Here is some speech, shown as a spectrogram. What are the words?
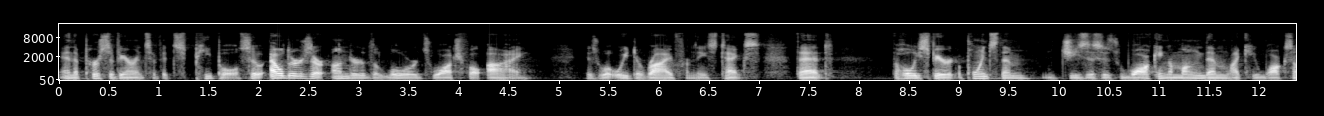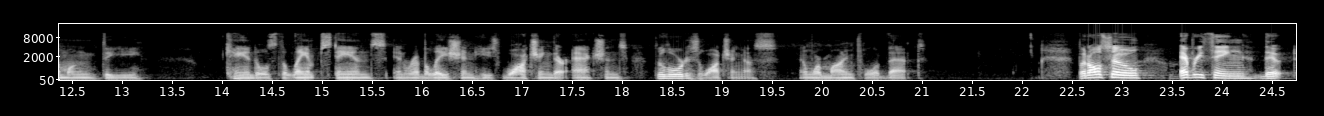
and the perseverance of its people. So, elders are under the Lord's watchful eye, is what we derive from these texts. That the Holy Spirit appoints them. Jesus is walking among them like he walks among the candles, the lampstands in Revelation. He's watching their actions. The Lord is watching us, and we're mindful of that. But also, everything that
